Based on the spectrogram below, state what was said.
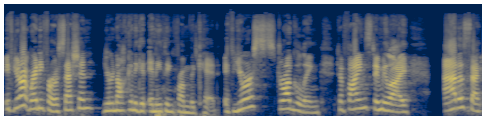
if you're not ready for a session, you're not going to get anything from the kid. If you're struggling to find stimuli at a sec,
